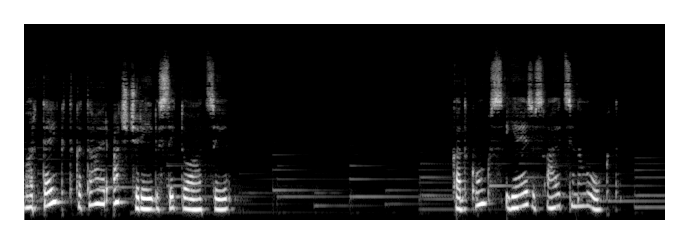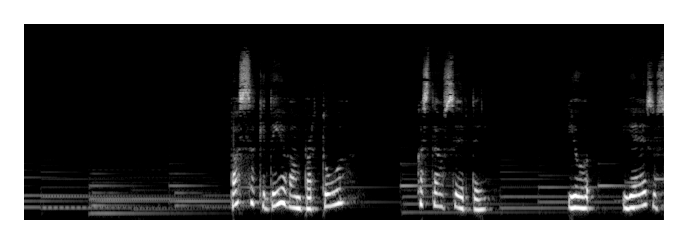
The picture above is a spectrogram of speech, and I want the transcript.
Var teikt, ka tā ir atšķirīga situācija kad Kungs Jēzus aicina lūgt. Pasaki Dievam par to, kas tev sirdī, jo Jēzus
